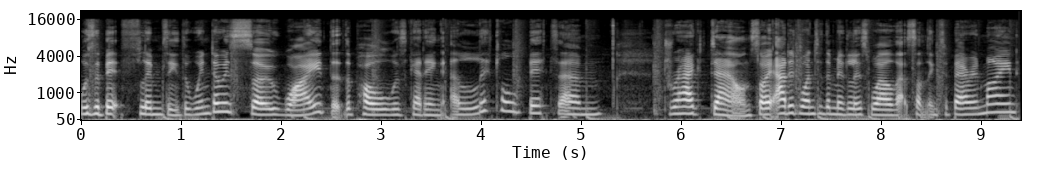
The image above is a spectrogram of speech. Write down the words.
was a bit flimsy. The window is so wide that the pole was getting a little bit um, dragged down. So I added one to the middle as well, that's something to bear in mind.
